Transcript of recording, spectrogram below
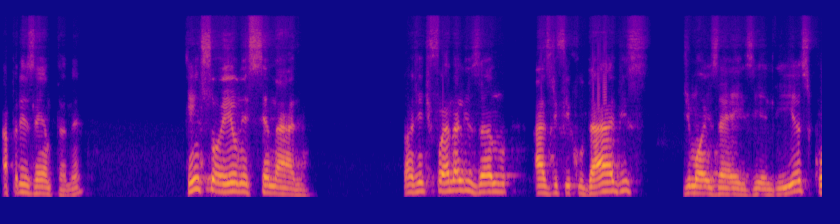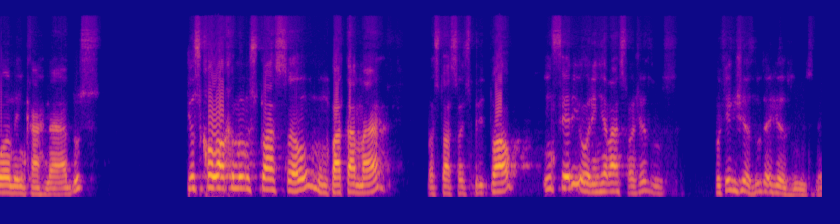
apresenta, né? Quem sou eu nesse cenário? Então a gente foi analisando as dificuldades de Moisés e Elias quando encarnados, que os coloca numa situação, num patamar, uma situação espiritual inferior em relação a Jesus. Por que Jesus é Jesus, né?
